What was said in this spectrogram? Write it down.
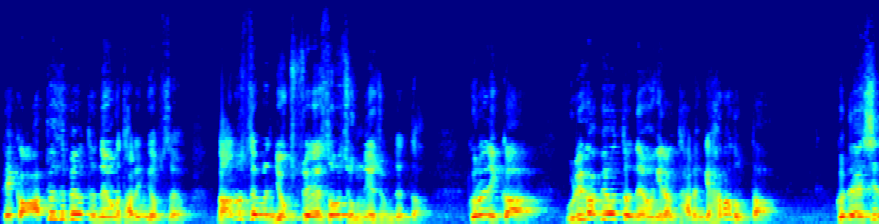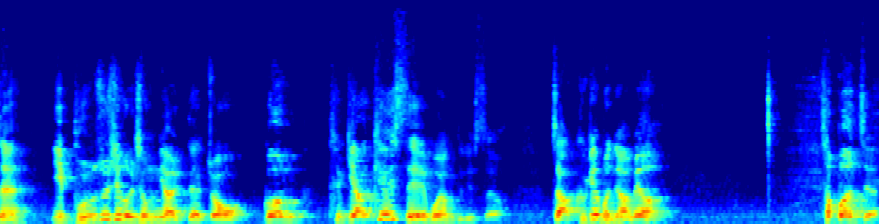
그러니까 앞에서 배웠던 내용은 다른 게 없어요. 나눗셈은 역수해서 정리해주면 된다. 그러니까 우리가 배웠던 내용이랑 다른 게 하나도 없다. 그 대신에 이 분수식을 정리할 때 조금 특이한 케이스의 모양들이 있어요. 자, 그게 뭐냐면 첫 번째,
